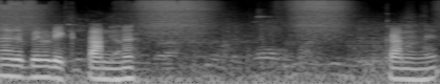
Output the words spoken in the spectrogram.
น่าจะเป็นเหล็กตันนะ กันเนี่ย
